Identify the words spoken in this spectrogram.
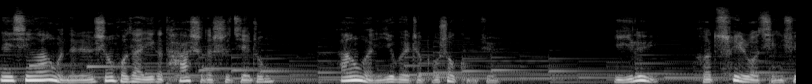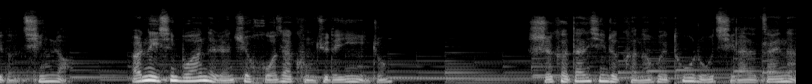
内心安稳的人生活在一个踏实的世界中，安稳意味着不受恐惧、疑虑和脆弱情绪的侵扰，而内心不安的人却活在恐惧的阴影中，时刻担心着可能会突如其来的灾难。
